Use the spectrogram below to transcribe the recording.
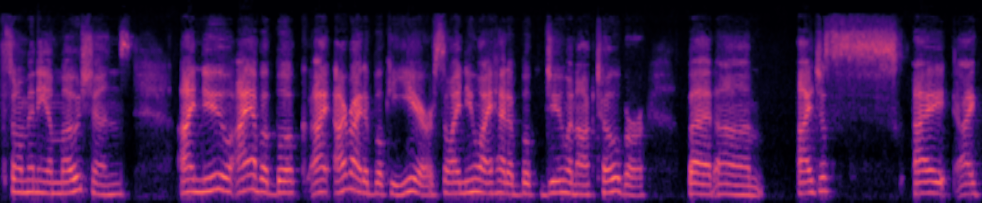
so many emotions. I knew I have a book, I, I write a book a year. So I knew I had a book due in October, but um, I just, I, I,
